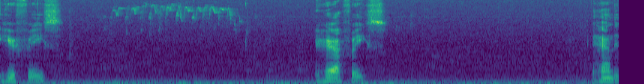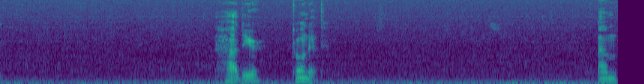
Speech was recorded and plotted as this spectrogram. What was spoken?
Her face. Her face. Handed harder toned um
